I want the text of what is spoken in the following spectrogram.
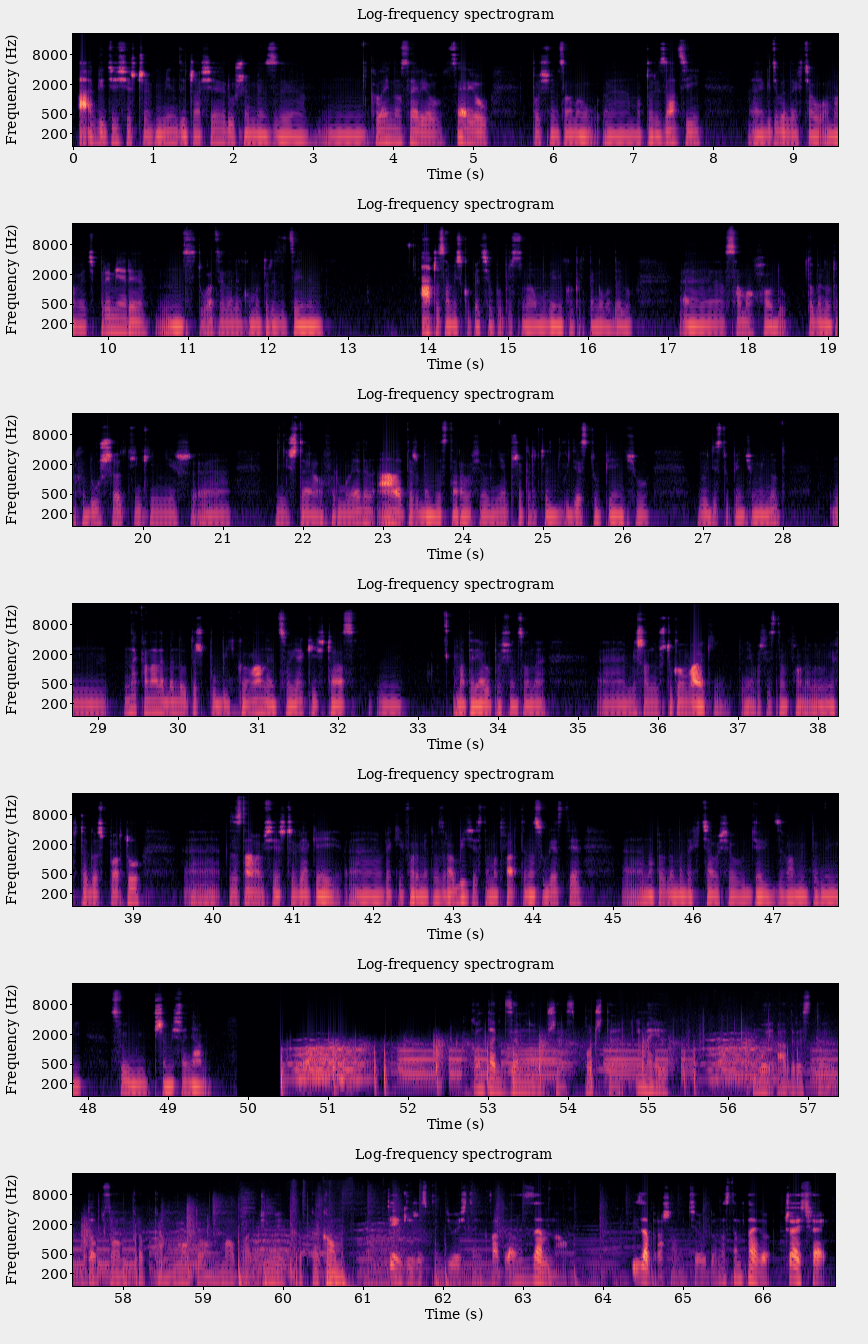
A gdzieś jeszcze w międzyczasie ruszymy z mm, kolejną serią, serią poświęconą e, motoryzacji, e, gdzie będę chciał omawiać premiery, mm, sytuację na rynku motoryzacyjnym, a czasami skupiać się po prostu na omówieniu konkretnego modelu e, samochodu. To będą trochę dłuższe odcinki niż, e, niż te o Formule 1, ale też będę starał się nie przekraczać 25, 25 minut. Mm, na kanale będą też publikowane co jakiś czas mm, materiały poświęcone e, mieszanym sztukom walki, ponieważ jestem fanem również tego sportu. E, zastanawiam się jeszcze w jakiej, e, w jakiej formie to zrobić. Jestem otwarty na sugestie. Na pewno będę chciał się dzielić z Wami pewnymi swoimi przemyśleniami. Kontakt ze mną przez pocztę e-mail. Mój adres to dobson.moto.gmail.com Dzięki, że spędziłeś ten kwadrans ze mną i zapraszam Cię do następnego. Cześć, hej!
